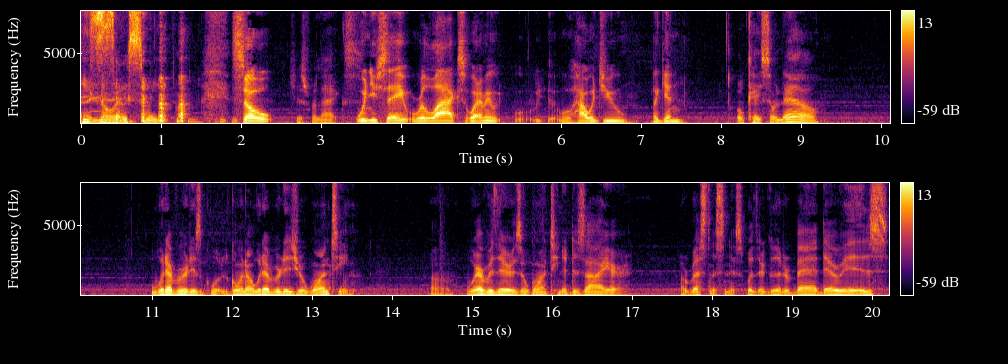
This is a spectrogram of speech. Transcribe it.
He's so it. sweet. so just relax. When you say relax, what I mean, w- w- how would you again? Okay, so now, whatever it is going on, whatever it is you're wanting, um, wherever there is a wanting, a desire, a restlessness, whether good or bad, there is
